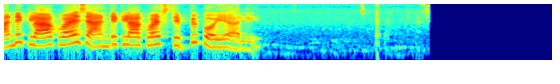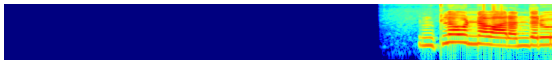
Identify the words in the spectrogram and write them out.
అన్ని క్లాక్ వైజ్ యాంటీ క్లాక్ వైజ్ తిప్పిపోయాలి. ఇంట్లో ఉన్న వారందరూ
